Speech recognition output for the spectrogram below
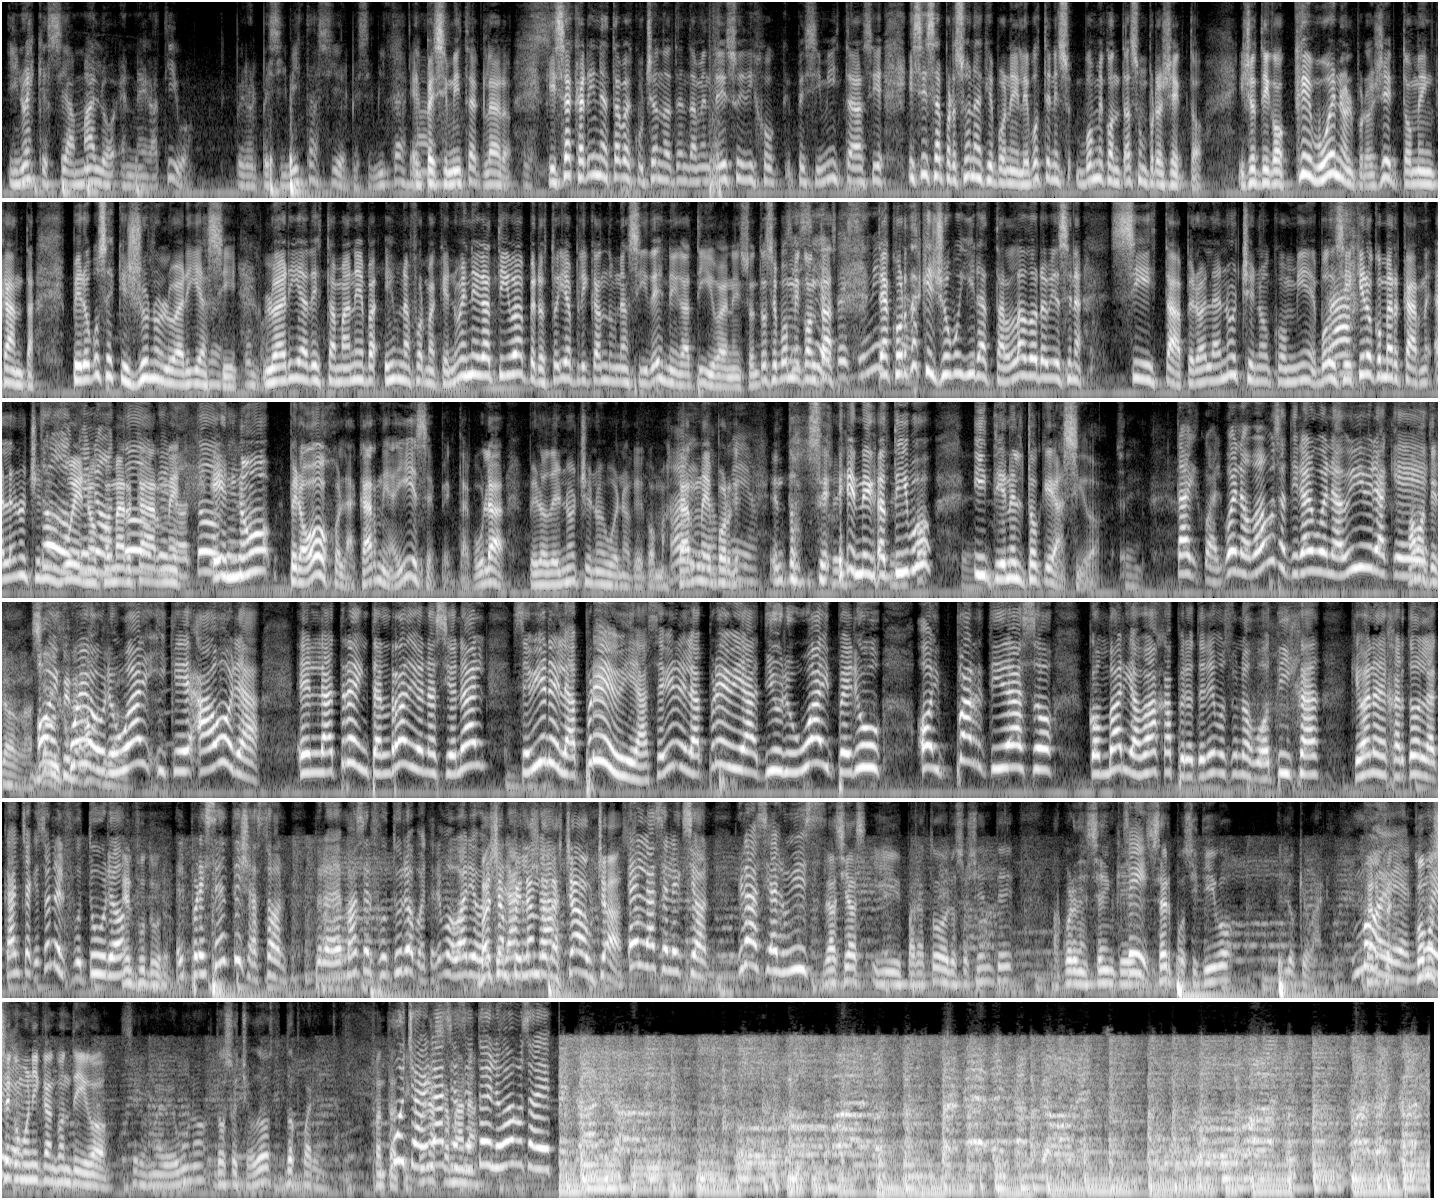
y no es que sea malo en negativo, pero el pesimista sí, el pesimista es El más- pesimista, claro. es- Quizás Karina estaba escuchando atentamente eso y dijo, "Qué pesimista, así. Es esa persona que ponele, vos tenés, vos me contás un proyecto y yo te digo, qué bueno el proyecto, me encanta. Pero vos sabés que yo no lo haría así. Lo haría de esta manera. Es una forma que no es negativa, pero estoy aplicando una acidez negativa en eso. Entonces vos Sí, me contás. ¿te acordás que yo voy a ir a tal lado, ahora voy a cenar? Sí, está, pero a la noche no conviene. Vos decís, Ah. quiero comer carne. A la noche no es bueno no, comer carne. no, es no, pero ojo, la carne ahí es espectacular. Pero de noche no es bueno que comas Ay, carne Dios porque mío. entonces Sí, es negativo sí, sí. y tiene el toque ácido. sí. Tal cual. Bueno, vamos a tirar buena vibra que Vamos a tirarla, hoy Vamos juega a. Uruguay y que ahora en la 30 en Radio Nacional se viene la previa, se viene la previa de Uruguay-Perú. Hoy partidazo con varias bajas, pero tenemos unos botijas que van a dejar todo en la cancha, que son el futuro. El futuro. El presente ya son, pero además el futuro, pues tenemos varios Vayan pelando ya las chauchas. en la selección. Gracias, Luis. Gracias y para todos los oyentes, acuérdense en que Sí. ser positivo es lo que vale. Muy Perfecto. bien. ¿Cómo muy se bien. comunican contigo? 091-282-240. Fantástico. Muchas Buena gracias, semana. entonces nos vamos a despedir.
